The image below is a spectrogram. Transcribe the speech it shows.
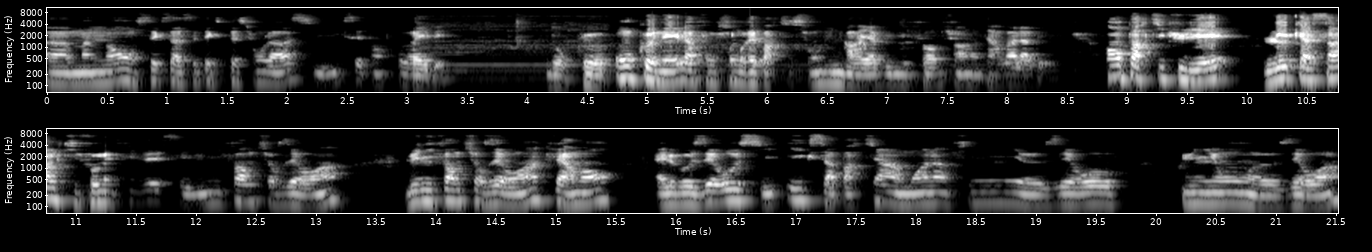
maintenant, on sait que ça a cette expression-là si x est entre A et B. Donc, on connaît la fonction de répartition d'une variable uniforme sur un intervalle AB. En particulier, le cas simple qu'il faut mettre c'est l'uniforme sur 0,1. L'uniforme sur 0,1, clairement, elle vaut 0 si x appartient à moins l'infini 0 euh, union 0,1. Euh,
